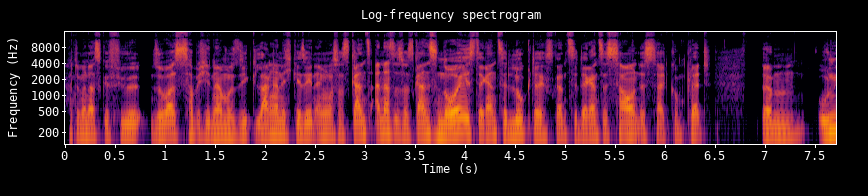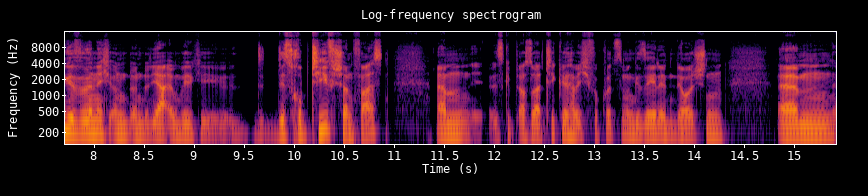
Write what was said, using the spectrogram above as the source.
hatte man das Gefühl, sowas habe ich in der Musik lange nicht gesehen. Irgendwas, was ganz anderes ist, was ganz Neues. Der ganze Look, das ganze, der ganze Sound ist halt komplett ähm, ungewöhnlich und, und ja, irgendwie disruptiv schon fast. Ähm, es gibt auch so Artikel, habe ich vor kurzem gesehen, in deutschen ähm,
